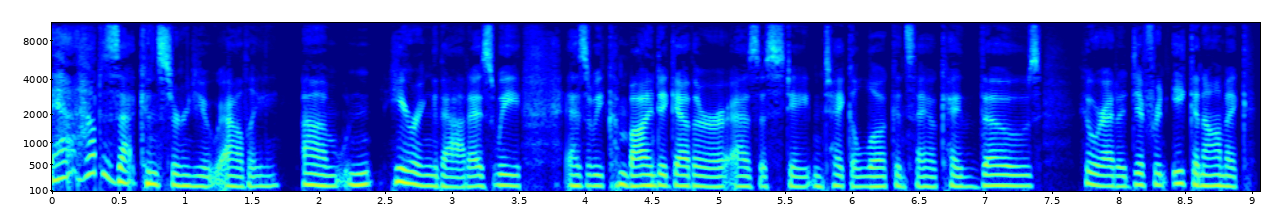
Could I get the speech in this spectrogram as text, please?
How how does that concern you, Ali? Um, hearing that as we as we combine together as a state and take a look and say, okay, those who are at a different economic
